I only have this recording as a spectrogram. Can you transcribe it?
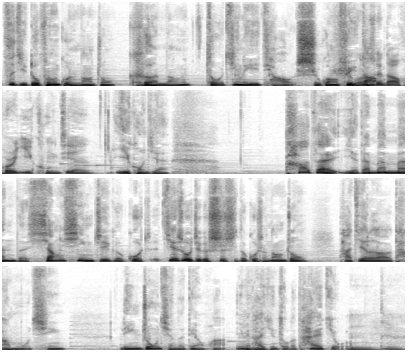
自己兜风的过程当中，可能走进了一条时光隧道隧、道或者异空间，异空间。他在也在慢慢的相信这个过程，接受这个事实的过程当中，他接到了他母亲临终前的电话，因为他已经走的太久了。嗯嗯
